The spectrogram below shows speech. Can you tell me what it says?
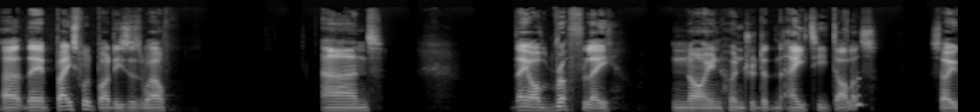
Uh, they're basswood bodies as well, and they are roughly nine hundred and eighty dollars. So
